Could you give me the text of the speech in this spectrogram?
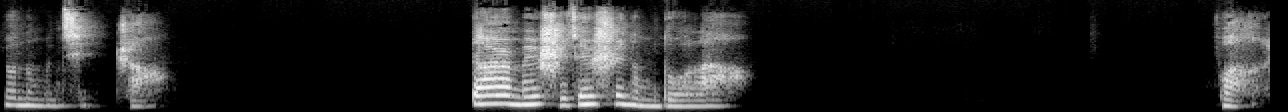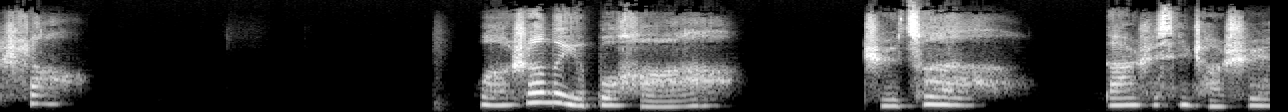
又那么紧张，当然没时间试那么多了。网上，网上的也不好啊，尺寸当然是现场试。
